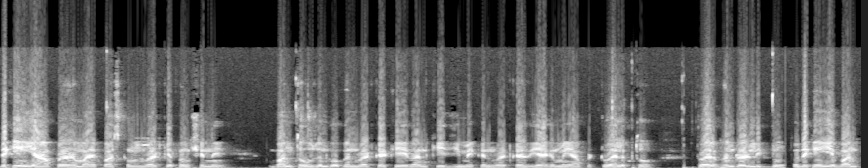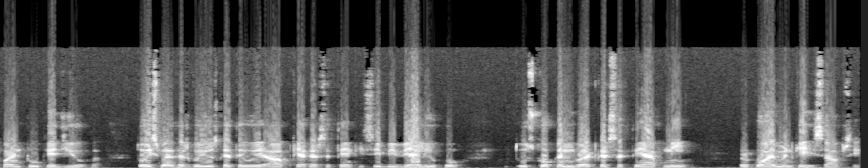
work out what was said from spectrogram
देखिए, यहाँ पर हमारे पास कन्वर्ट के फ़ंक्शन ने 1000 को कन्वर्ट करके 1 केजी में कन्वर्ट कर दिया। अगर मैं यहाँ पर 12 तो 1200 लिख दूँ तो देखें ये 1.2 केजी होगा। तो इस मेथड को यूज़ करते हुए आप क्या कर सकते हैं, किसी भी वैल्यू को उसको कन्वर्ट कर सकते हैं अपनी रिक्वायरमेंट के हिसाब से।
